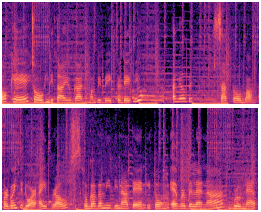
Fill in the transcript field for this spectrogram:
Okay, so hindi tayo ganong magbe-bake today. Yung a little bit subtle ba. We're going to do our eyebrows. So, gagamitin natin itong Everbelena Brunette.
